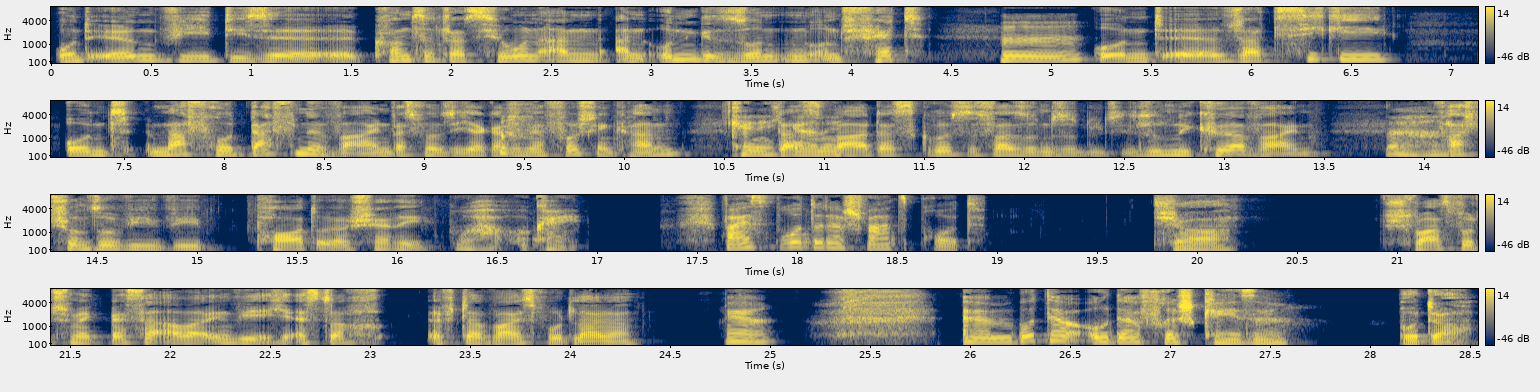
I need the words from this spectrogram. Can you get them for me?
und irgendwie diese äh, Konzentration an, an ungesunden und Fett mhm. und äh, Tzatziki und Mafro-Daphne-Wein, was man sich ja gar nicht mehr vorstellen kann. Kenn ich das gar nicht. war das größte, das war so, so, so ein Likörwein. Aha. Fast schon so wie, wie Port oder Sherry. Wow, okay. Weißbrot oder Schwarzbrot? Tja, Schwarzbrot schmeckt besser, aber irgendwie, ich esse doch öfter Weißbrot leider. Ja. Ähm, Butter oder Frischkäse? Butter.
